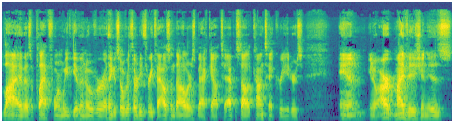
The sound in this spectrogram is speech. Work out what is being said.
live as a platform, we've given over, I think it's over $33,000 back out to apostolic content creators. And, you know, our, my vision is,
